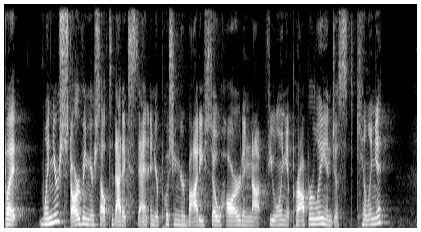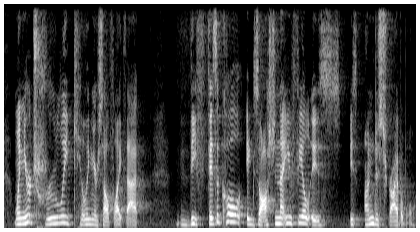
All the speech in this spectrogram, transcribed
but when you're starving yourself to that extent and you're pushing your body so hard and not fueling it properly and just killing it, when you're truly killing yourself like that, the physical exhaustion that you feel is is undescribable.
